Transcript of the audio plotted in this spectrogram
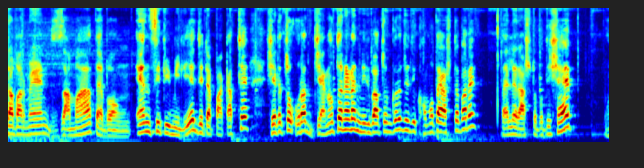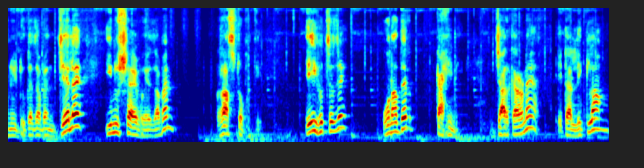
গভর্নমেন্ট, জামাত এবং এনসিপি মিলিয়ে যেটা পাকাচ্ছে, সেটা হচ্ছে ওরা যেন তেন একটা নির্বাচন করে যদি ক্ষমতায় আসতে পারে, তাহলে রাষ্ট্রপতি সাহেব, উনি ঢুকে যাবেন জেলে, ইনুস সাহেব হয়ে যাবেন রাষ্ট্রপতি। এই হচ্ছে যে ওনাদের কাহিনী। যার কারণে এটা লিখলাম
